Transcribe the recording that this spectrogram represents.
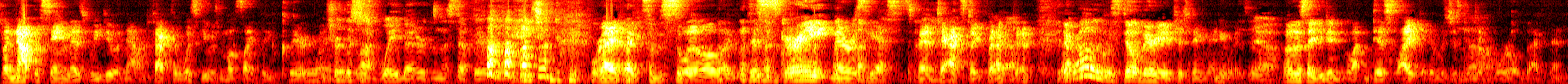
but not the same as we do it now. In fact, the whiskey was most likely clear. I'm sure this lot- is way better than the stuff they were doing. in 1824. right, like some swill. Like this is great. And there was yes, it's fantastic back Yeah. then. Yeah. It probably was still very interesting, anyways. Yeah. I'm gonna say you didn't li- dislike it. It was just a No. different world back then.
